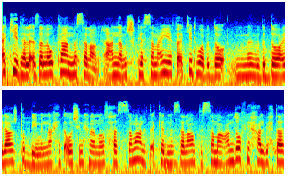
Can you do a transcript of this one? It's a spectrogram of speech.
أكيد. هلا إذا لو كان مثلا عندنا مشكلة سمعية فأكيد هو بده بده علاج طبي. من ناحية أول شيء نحن نفحص السمع نتأكد من سلامه السمع عنده. في حال بيحتاج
